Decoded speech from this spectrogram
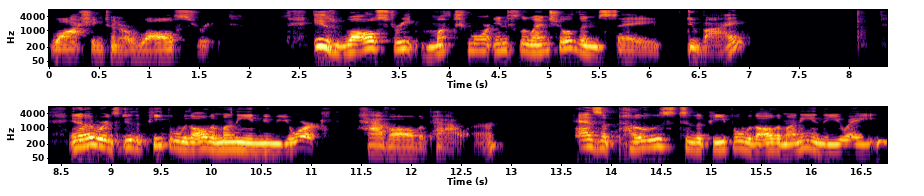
Washington or Wall Street. Is Wall Street much more influential than, say, Dubai? In other words, do the people with all the money in New York have all the power, as opposed to the people with all the money in the UAE?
